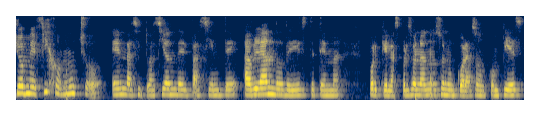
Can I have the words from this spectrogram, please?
yo me fijo mucho en la situación del paciente hablando de este tema, porque las personas no son un corazón con pies,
